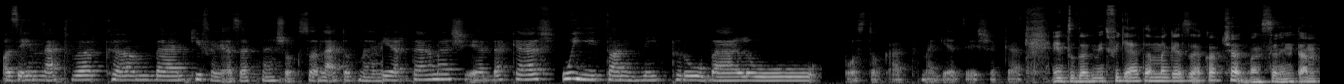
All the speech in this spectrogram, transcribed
az én networkben kifejezetten sokszor látok nagyon értelmes, érdekes, újítani próbáló posztokat, megjegyzéseket. Én tudod, mit figyeltem meg ezzel kapcsolatban? Szerintem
